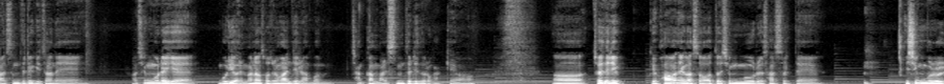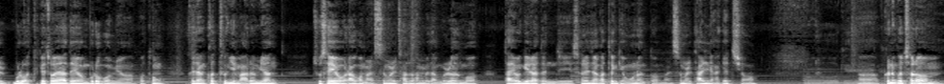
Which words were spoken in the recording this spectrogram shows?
말씀드리기 전에 아, 식물에게 물이 얼마나 소중한지를 한번 잠깐 말씀드리도록 할게요. 어, 저희들이 화원에 가서 어떤 식물을 샀을 때 이 식물을 물 어떻게 줘야 돼요? 물어보면 보통 그냥 겉흙이 마르면 주세요 라고 말씀을 자주 합니다. 물론 뭐 다육이라든지 선인장 같은 경우는 또 말씀을 달리 하겠죠. 어, 그런 것처럼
